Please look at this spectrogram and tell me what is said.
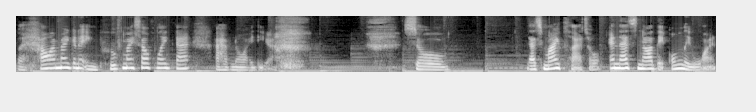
But how am I going to improve myself like that? I have no idea. so that's my plateau. And that's not the only one.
